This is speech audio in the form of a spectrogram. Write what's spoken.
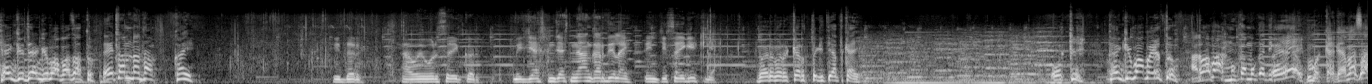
थँक्यू थँक्यू बाबा. जातो. ए थांब थांब थांब. काय? इधर ह्या वहीवर सही कर. मी ज्यासने ज्यासने अंगार दिलाय त्यांची सही घेतली. बरं बरं करतो की त्यात काय? ओके थँक्यू बाबा. येतो. बाबा. मुका- मुका मुका काय बसा?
